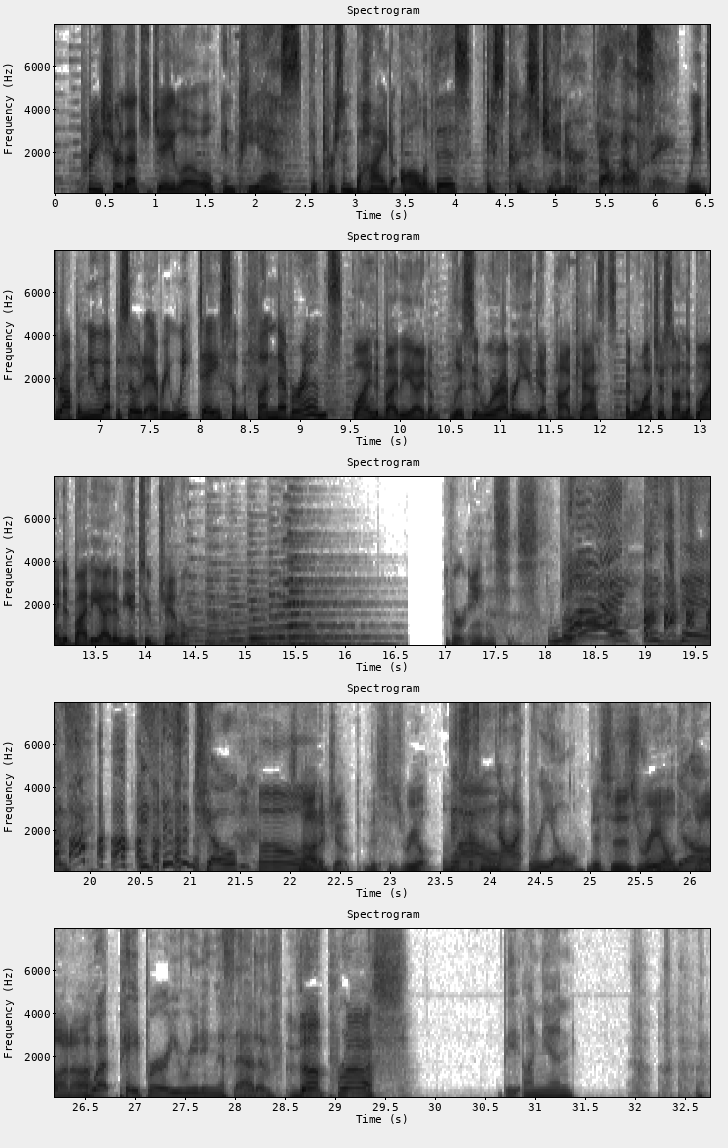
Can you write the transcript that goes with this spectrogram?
Pretty sure that's J Lo. And P.S. The person behind all of this is Kris Jenner LLC. We drop a new episode every weekday, so the fun never ends. Blinded by the item. Listen wherever you get podcasts, and watch us on the Blinded by the Item YouTube channel. For anuses. What is this? Is this a joke? Oh, It's not a joke. This is real. This is Wow. not real. This is real, No. Donna. What paper are you reading this out of? The press. The Onion?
